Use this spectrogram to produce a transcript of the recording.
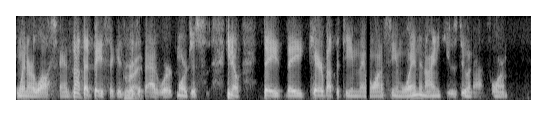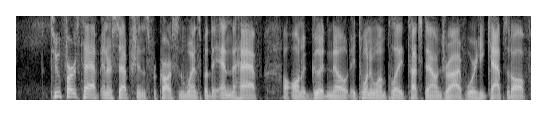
win or loss fans. Not that basic is, is a bad word. More just you know they they care about the team and they want to see him win, and Heinicke was doing that for him. Two first half interceptions for Carson Wentz, but they end the half uh, on a good note. A 21 play touchdown drive where he caps it off,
